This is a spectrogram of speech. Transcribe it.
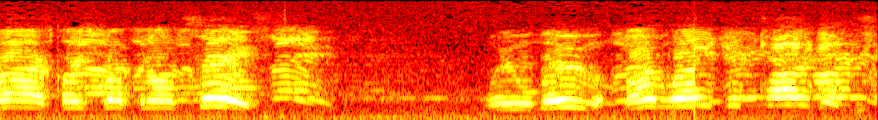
fire. Place weapon on safe. We will move on. Major targets.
